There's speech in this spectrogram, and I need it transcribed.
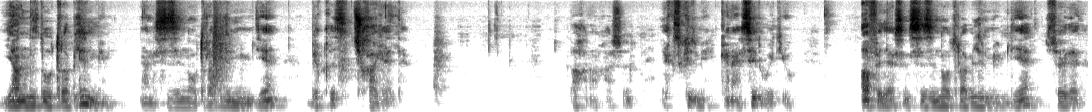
Yanınızda oturabilir miyim? Yani sizinle oturabilir miyim diye bir kız çıka geldi. Bakın arkadaşlar. Excuse me, can I sit with you? Affedersiniz sizinle oturabilir miyim diye söyledi.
